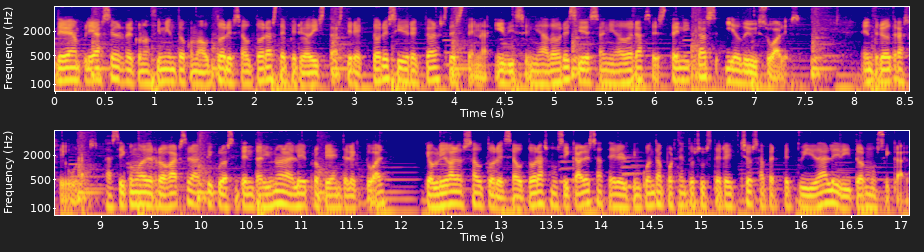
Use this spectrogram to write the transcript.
Debe ampliarse el reconocimiento como autores y autoras de periodistas, directores y directoras de escena, y diseñadores y diseñadoras escénicas y audiovisuales, entre otras figuras, así como derogarse el artículo 71 de la Ley de Propiedad Intelectual, que obliga a los autores y autoras musicales a ceder el 50% de sus derechos a perpetuidad al editor musical.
